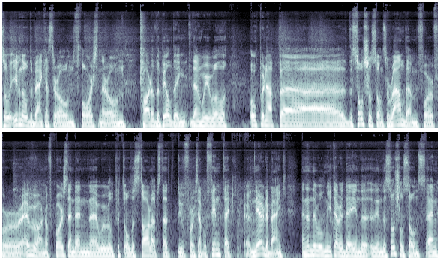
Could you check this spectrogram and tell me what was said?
So even though the bank has their own floors and their own part of the building, then we will open up uh, the social zones around them for, for everyone, of course. And then uh, we will put all the startups that do, for example, fintech uh, near the bank, and then they will meet every day in the in the social zones. And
